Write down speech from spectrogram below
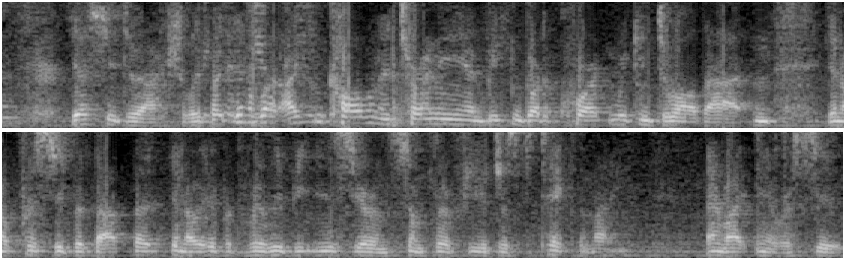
No, sir. Yes, you do, actually. But you know you- what? I can call an attorney and we can go to court and we can do all that and, you know, proceed with that. But, you know, it would really be easier and simpler for you just to take the money and write me a receipt.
